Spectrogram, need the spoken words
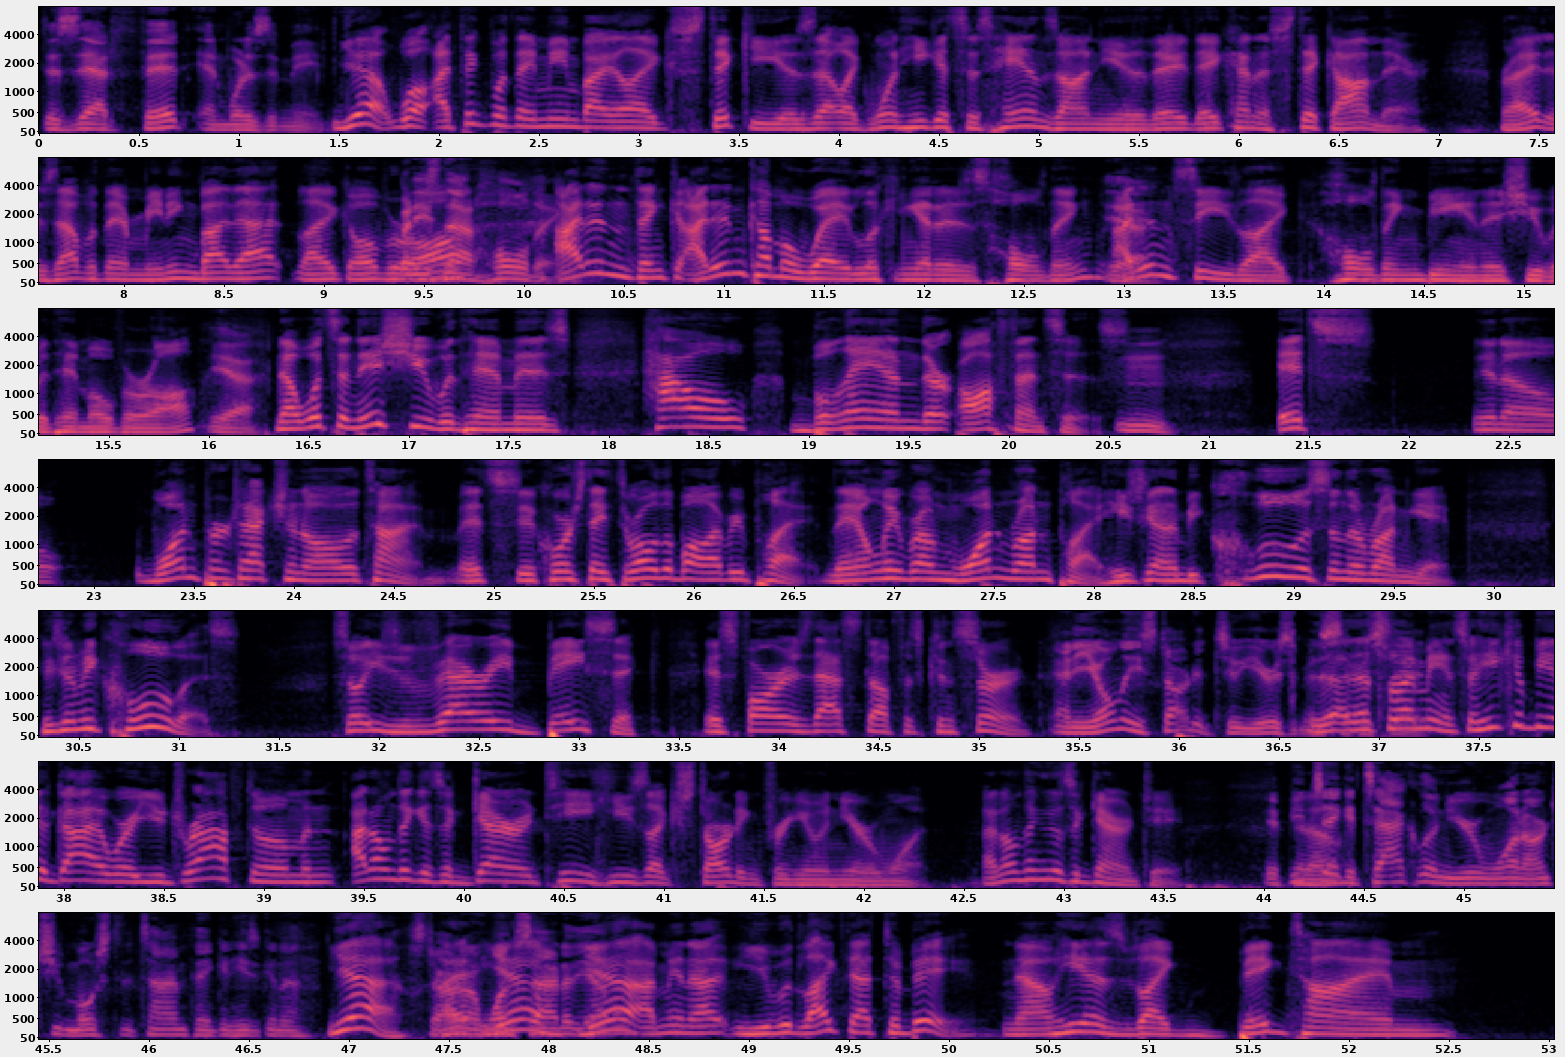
Does that fit, and what does it mean? Yeah, well, I think what they mean by like sticky is that like when he gets his hands on you, they they kind of stick on there, right? Is that what they're meaning by that? Like overall, but he's not holding. I didn't think I didn't come away looking at it as holding. I didn't see like holding being an issue with him overall. Yeah. Now, what's an issue with him is how bland their offense is. Mm. It's you know one protection all the time. It's of course they throw the ball every play. They only run one run play. He's going to be clueless in the run game. He's going to be clueless. So he's very basic as far as that stuff is concerned. And he only started two years. Mississippi That's what I mean. So he could be a guy where you draft him, and I don't think it's a guarantee he's like starting for you in year one. I don't think that's a guarantee. If you, You know? take a tackle in year one, aren't you most of the time thinking he's going to? Yeah, Start on one yeah, side or the yeah, other? Yeah, I mean, I, you would like that to be. Now he has like big time,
